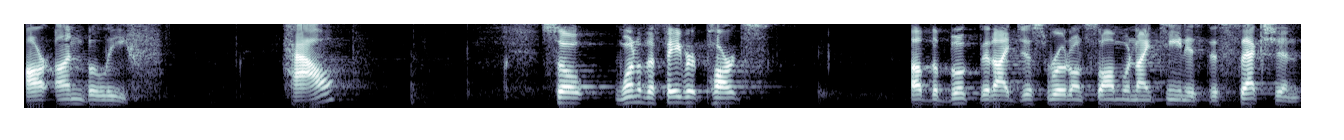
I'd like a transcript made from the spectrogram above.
our unbelief. How? So, one of the favorite parts of the book that I just wrote on Psalm 119 is this section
